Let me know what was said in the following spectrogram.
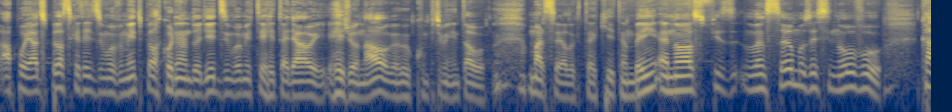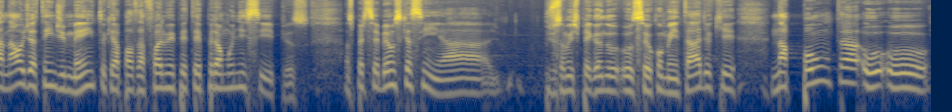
apoiados pela Secretaria de Desenvolvimento, pela Coordenadoria de Desenvolvimento Territorial e Regional, eu cumprimentar o Marcelo que está aqui também, é, nós fiz, lançamos esse novo canal de atendimento, que é a plataforma IPT para municípios. Nós percebemos que assim, a, justamente pegando o seu comentário, que na ponta o, o,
